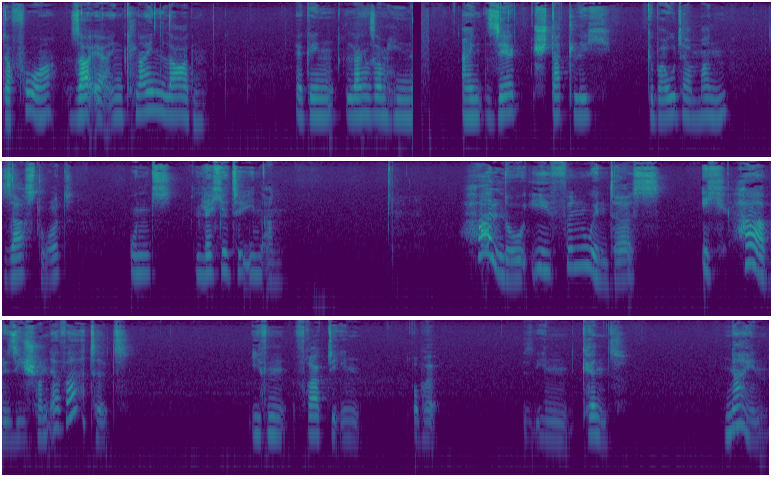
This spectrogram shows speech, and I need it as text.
Davor sah er einen kleinen Laden. Er ging langsam hin. Ein sehr stattlich gebauter Mann saß dort und lächelte ihn an. Hallo, Ethan Winters. Ich habe Sie schon erwartet. Ethan fragte ihn, ob er ihn kennt. Nein,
